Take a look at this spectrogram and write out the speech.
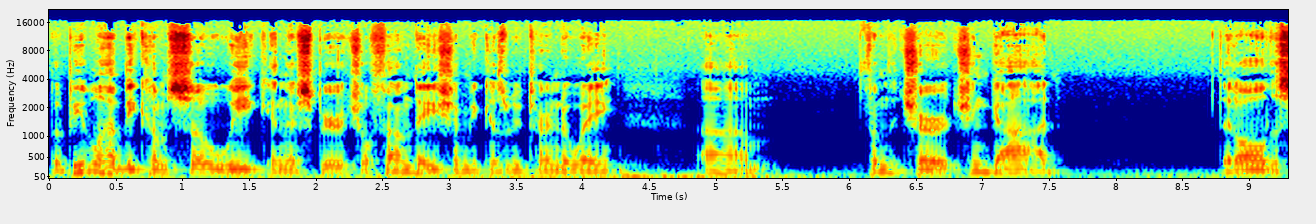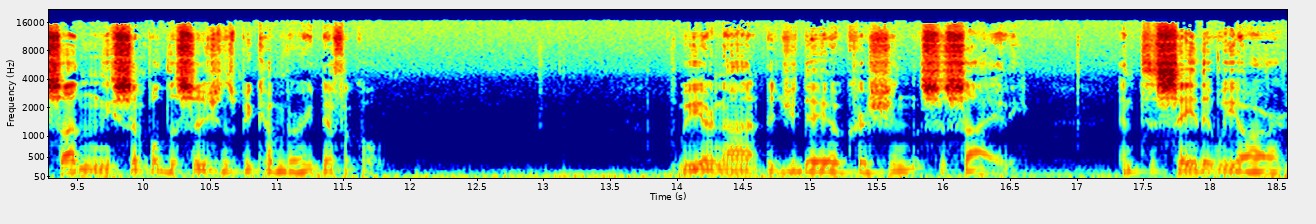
But people have become so weak in their spiritual foundation because we've turned away um, from the church and God that all of a sudden these simple decisions become very difficult. We are not a Judeo Christian society. And to say that we are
